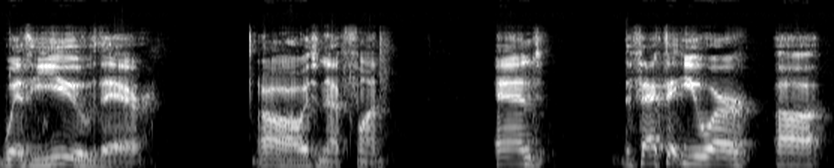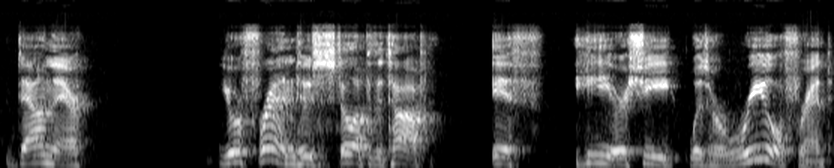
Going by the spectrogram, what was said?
with you there. Oh, isn't that fun? And the fact that you are uh, down there, your friend who's still up at the top, if he or she was a real friend,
